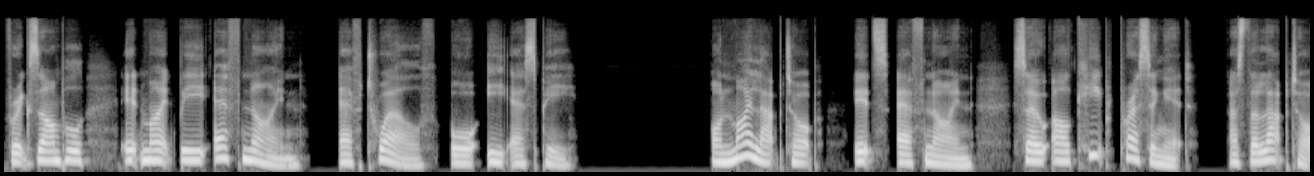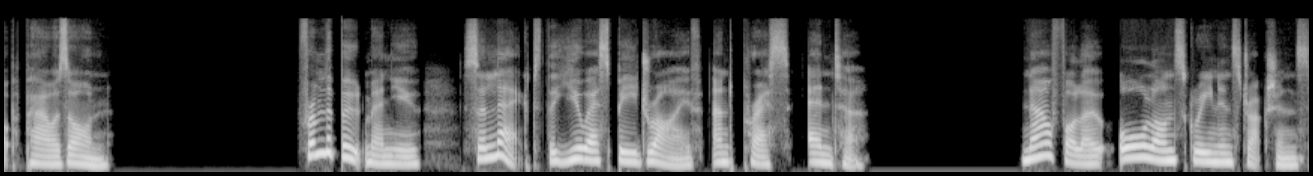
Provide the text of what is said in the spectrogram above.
For example, it might be F9, F12 or ESC. On my laptop, it's F9, so I'll keep pressing it as the laptop powers on. From the boot menu, select the USB drive and press Enter. Now follow all on-screen instructions.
